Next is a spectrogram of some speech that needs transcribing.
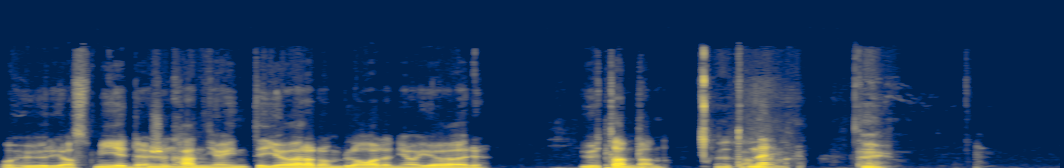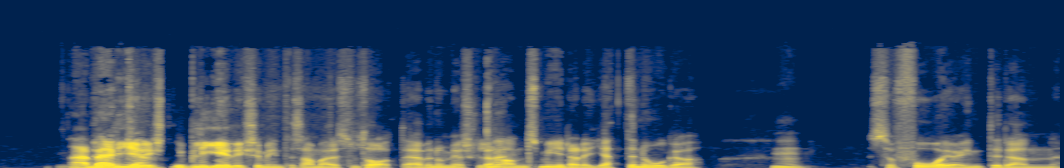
och hur jag smider Mm. så kan jag inte göra de bladen jag gör utan den. Utan Nej. den. Nej, det, blir, liksom- det blir liksom inte samma resultat. Även om jag skulle Nej. handsmida det jättenoga Mm. Så får jag inte den.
